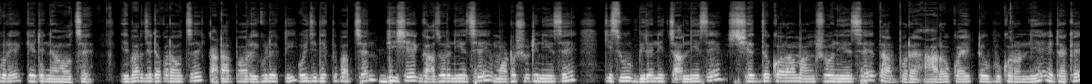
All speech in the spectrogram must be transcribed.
করে কেটে নেওয়া হচ্ছে। এবার যেটা করা হচ্ছে, কাটার পর এগুলো একটি, ওই যে দেখতে পাচ্ছেন, ডিশে গাজর নিয়েছে, মটরশুঁটি নিয়েছে, কিছু বিরিয়ানির চাল নিয়েছে, সেদ্ধ করা মাংস নিয়েছে, তারপরে আরও কয়েকটা উপকরণ নিয়ে এটাকে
